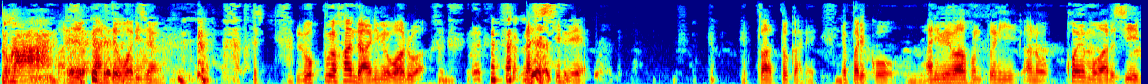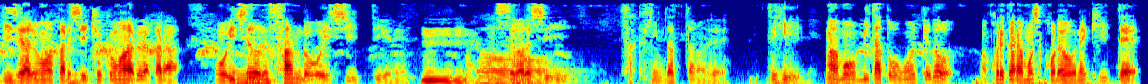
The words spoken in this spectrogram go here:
ドカーンあれで、あれで終わりじゃん。6分半でアニメ終わるわ。何してんねや。まあ、とかね。やっぱりこうんう、アニメは本当に、あの、声もあるし、ビジュアルもわかるし、曲もあるだから、もう一度で三度美味しいっていうね、うん。素晴らしい作品だったので、ぜひ、まあもう見たと思うけど、まあ、これからもしこれをね、聞いて、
